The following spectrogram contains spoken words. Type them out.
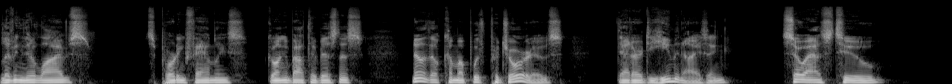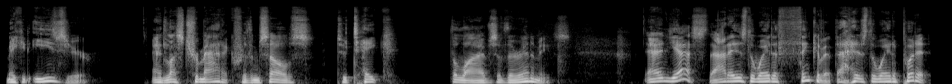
living their lives, supporting families, going about their business. No, they'll come up with pejoratives that are dehumanizing so as to make it easier and less traumatic for themselves to take the lives of their enemies. And yes, that is the way to think of it. That is the way to put it.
